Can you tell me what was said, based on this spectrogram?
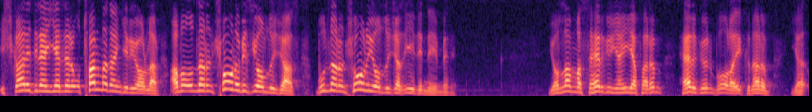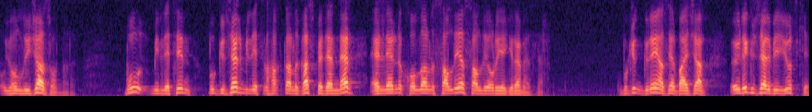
İşgal edilen yerlere utanmadan giriyorlar. Ama onların çoğunu biz yollayacağız. Bunların çoğunu yollayacağız. İyi dinleyin beni. Yollanmazsa her gün yayın yaparım. Her gün bu olayı kınarım. Ya, yollayacağız onları. Bu milletin, bu güzel milletin haklarını gasp edenler ellerini kollarını sallaya sallaya oraya giremezler. Bugün Güney Azerbaycan öyle güzel bir yurt ki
